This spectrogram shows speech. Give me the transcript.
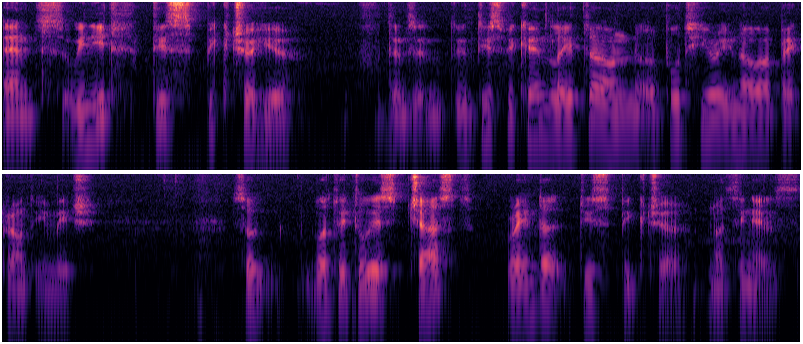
and we need this picture here Then this we can later on uh, put here in our background image so what we do is just render this picture, nothing else.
